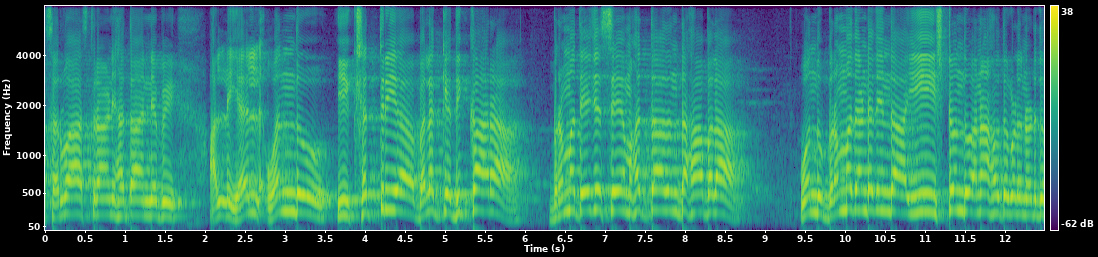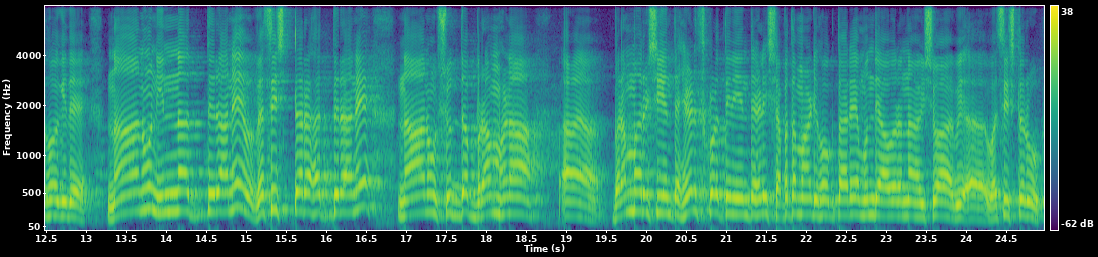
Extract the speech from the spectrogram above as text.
ಸರ್ವಾಸ್ತ್ರಾಣಿ ಹತಾನ್ಯಪಿ. ಅಲ್ಲಿ ಎಲ್, ಒಂದು ಈ ಕ್ಷತ್ರಿಯ ಬಲಕ್ಕೆ ಧಿಕ್ಕಾರ. ಬ್ರಹ್ಮ ತೇಜಸ್ಸೇ ಮಹತ್ತಾದಂತಹ ಬಲ. ಒಂದು ಬ್ರಹ್ಮದಂಡದಿಂದ ಈ ಇಷ್ಟೊಂದು ಅನಾಹುತಗಳು ನಡೆದು ಹೋಗಿದೆ. ನಾನು ನಿನ್ನ ಹತ್ತಿರನೇ, ವಸಿಷ್ಠರ ಹತ್ತಿರನೇ, ನಾನು ಶುದ್ಧ ಬ್ರಾಹ್ಮಣ ಬ್ರಹ್ಮ ಋಷಿ ಅಂತ ಹೇಳಿಸ್ಕೊಳ್ತೀನಿ ಅಂತ ಹೇಳಿ ಶಪಥ ಮಾಡಿ ಹೋಗ್ತಾರೆ. ಮುಂದೆ ಅವರನ್ನು ವಿಶ್ವ ವಸಿಷ್ಠರು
